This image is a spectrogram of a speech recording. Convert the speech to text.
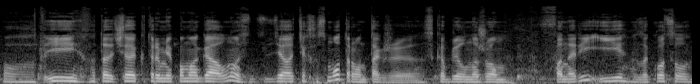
Вот. И вот этот человек, который мне помогал, ну, сделать техосмотр, он также скоблил ножом фонари и закоцал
